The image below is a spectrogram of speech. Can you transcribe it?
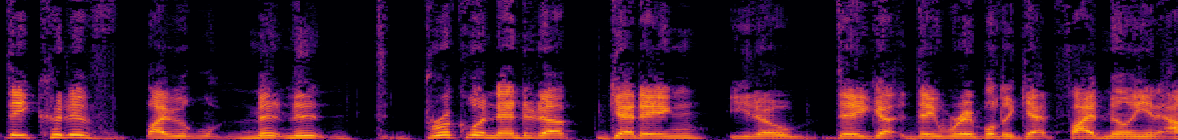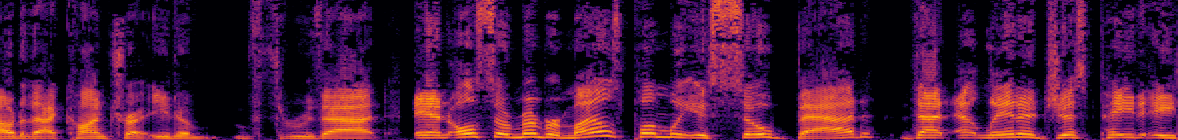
they could have. I mean, Brooklyn ended up getting you know they got they were able to get five million out of that contract you know through that, and also remember Miles Plumlee is so bad that Atlanta just paid a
